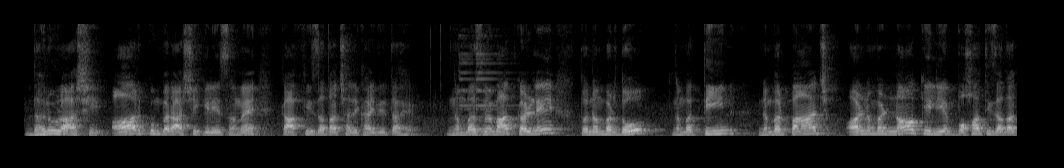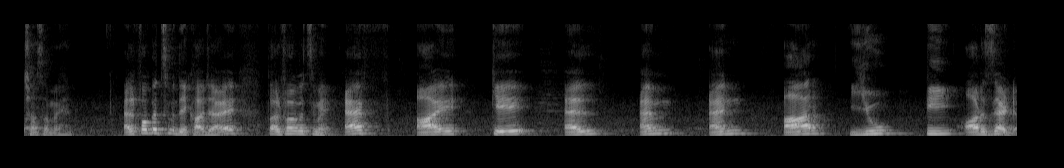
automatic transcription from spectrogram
धनु राशि और कुंभ राशि के लिए समय काफ़ी ज़्यादा अच्छा दिखाई देता है। नंबर्स में बात कर लें तो नंबर दो नंबर तीन नंबर पाँच और नंबर नौ के लिए बहुत ही ज़्यादा अच्छा समय है। अल्फ़ाबेट्स में देखा जाए तो अल्फ़ाबेट्स में एफ़ आई के L M N R U T और जेड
